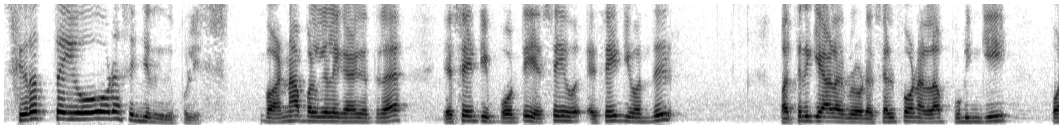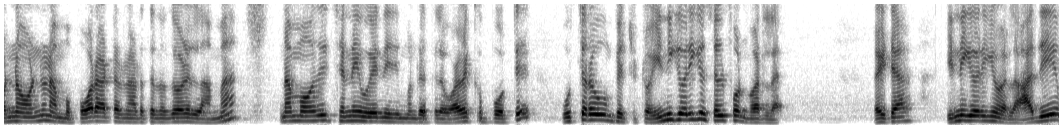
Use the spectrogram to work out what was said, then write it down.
சிரத்தையோடு செஞ்சுருக்குது செஞ்சிருக்குது போலீஸ். இப்போ அண்ணா பல்கலைக்கழகத்தில் எஸ்ஐடி போட்டு எஸ்ஐ எஸ்ஐடி வந்து பத்திரிகையாளர்களோட செல்ஃபோனெல்லாம் பிடுங்கி பொண்ண உடனே நம்ம போராட்டம் நடத்துனதோடு இல்லாமல் நம்ம வந்து சென்னை உயர்நீதிமன்றத்தில் வழக்கு போட்டு உத்தரவும் பெற்றுட்டோம். இன்றைக்கி வரைக்கும் செல்ஃபோன் வரல. ரைட்டா இன்றைக்கி வரைக்கும் வரல. அதே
